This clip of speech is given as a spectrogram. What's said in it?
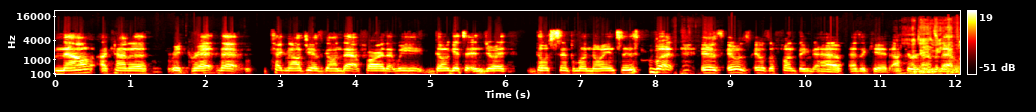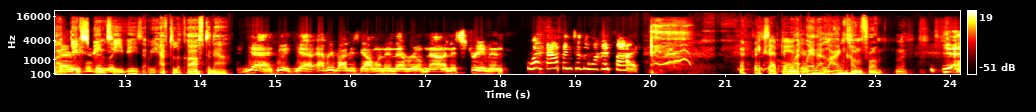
now. I kind of regret that technology has gone that far that we don't get to enjoy those simple annoyances. But it was, it was, it was a fun thing to have as a kid. I can Nowadays remember we that have like very big screen. TVs that we have to look after now. Yeah, we- yeah. Everybody's got one in their room now, and it's streaming. What happened to the Wi-Fi? Except Where, Andrew. where that line come from? Yeah.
